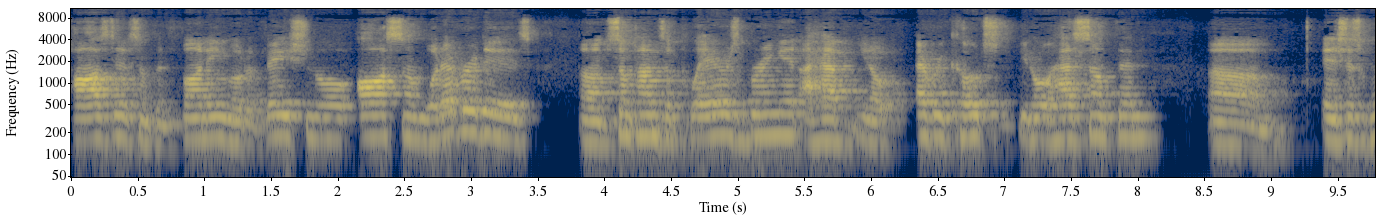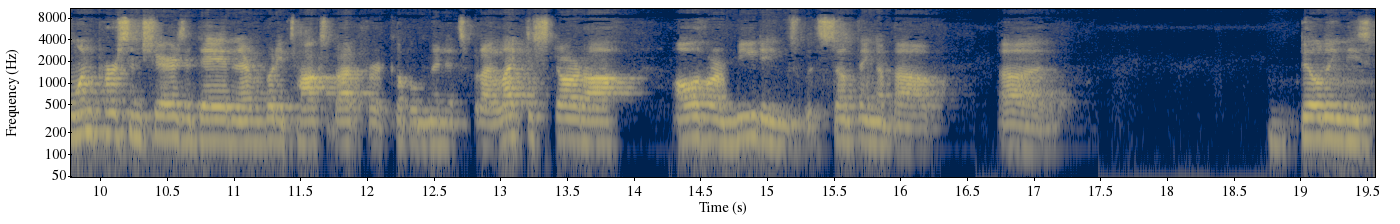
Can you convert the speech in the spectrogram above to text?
positive, something funny, motivational, awesome, whatever it is. Um, sometimes the players bring it. I have, you know, every coach, you know, has something. Um, and it's just one person shares a day and then everybody talks about it for a couple minutes. But I like to start off all of our meetings with something about uh, building these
